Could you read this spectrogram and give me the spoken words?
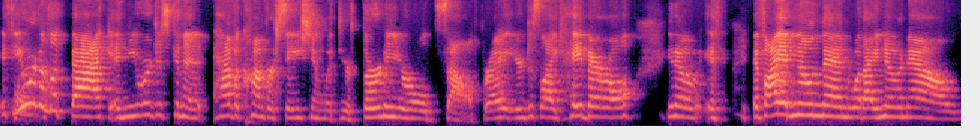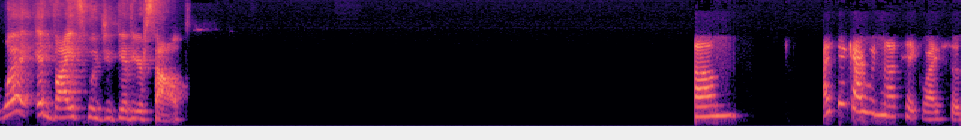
If you were to look back and you were just going to have a conversation with your 30 year old self, right? You're just like, "Hey Beryl, you know, if if I had known then what I know now, what advice would you give yourself?" Um I think I would not take life so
